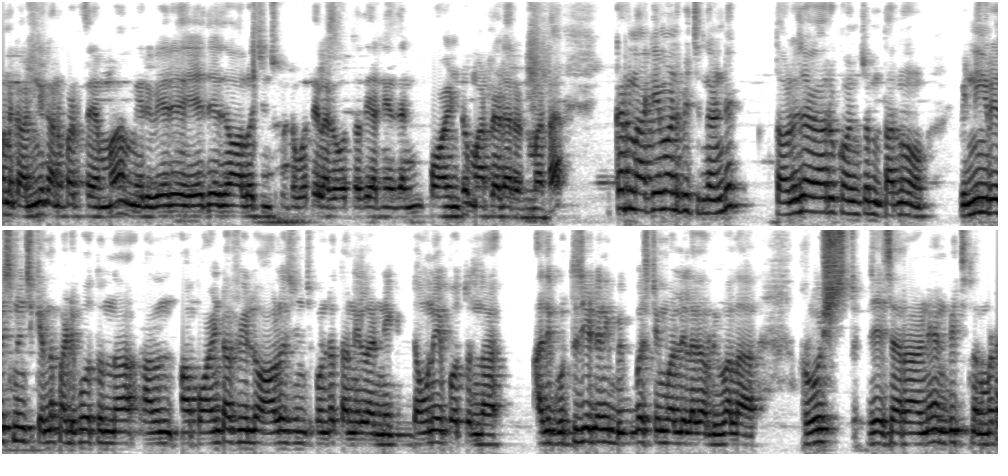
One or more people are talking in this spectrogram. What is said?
మనకు అన్ని కనపడతాయమ్మా. మీరు వేరే ఏదేదో ఆలోచించుకుంటూ పోతే ఇలాగ అవుతుంది అనేది పాయింట్ మాట్లాడారనమాట ఇక్కడ నాకేమనిపించిందంటే తనుజ గారు కొంచెం తను విన్నింగ్ రేస్ నుంచి కింద పడిపోతుందా? ఆ పాయింట్ ఆఫ్ వ్యూలో ఆలోచించుకుంటే తను ఇలా డౌన్ అయిపోతుందా? అది గుర్తు చేయడానికి బిగ్ బాస్ టీం వాళ్ళు ఇలాగ ఇవాళ రోస్ట్ చేశారా అని అనిపించింది అనమాట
